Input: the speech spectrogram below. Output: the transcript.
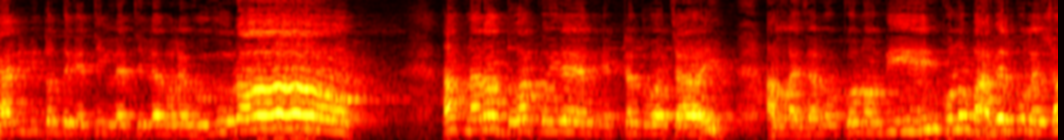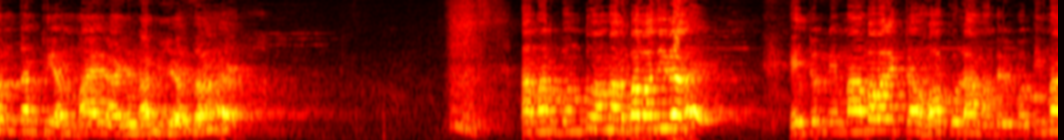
গাড়ির ভিতর থেকে চিল্লে চিল্লে বলে, হুজুর, আপনারা দোয়া কইরেন, একটা দোয়া চাই। আল্লাহ যেন কোনো দিন কোনো বাবের কোলে সন্তান তুই মায়ের আগে নামিয়া যায়। আমার বন্ধু, আমার বাবা দিরা এই জন্য মা বাবার একটা হক হলো আমাদের প্রতি মা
